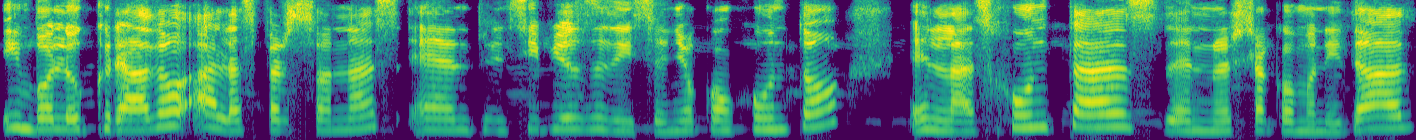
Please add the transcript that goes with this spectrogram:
involucrado a las personas en principios de diseño conjunto. En las juntas de nuestra comunidad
